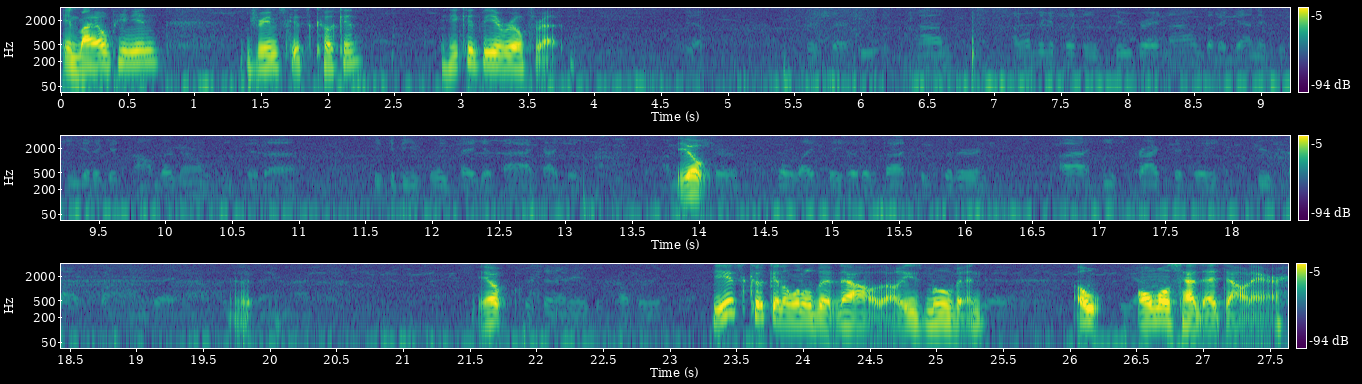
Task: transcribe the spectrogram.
in my opinion, Dreams gets cooking. He could be a real threat. For sure. Um, I don't think it's looking too great now, but again, if he can get a good combo going, he could uh, he could easily take it back. I just I'm Yo. sure the likelihood of that, considering uh, he's practically two stocks behind right now. Uh, Yep, considering his recovery. he is cooking a little bit now though. He's moving. Oh, almost had that down air.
